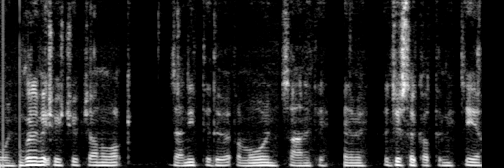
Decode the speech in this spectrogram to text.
going. I'm going to make YouTube channel work, because I need to do it for my own sanity. Anyway, it just occurred to me. See ya.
